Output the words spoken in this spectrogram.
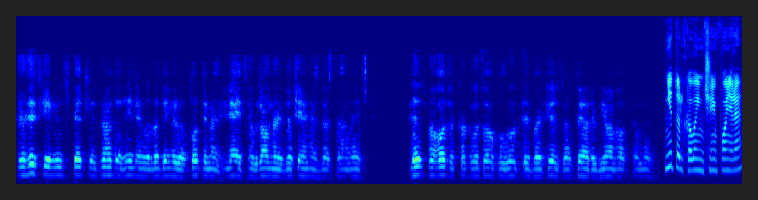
Российский университет Ленинграда имени Владимира Путина имеет огромное значение для страны. Здесь проводят подготовку лучших бойцов со всех регионов страны. Не только вы ничего не поняли.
